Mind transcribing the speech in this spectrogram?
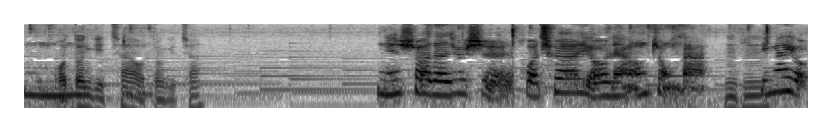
음, 어떤 기차, 어떤 기차? 您说的就是火车有两种吧？ 음, 应该有，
